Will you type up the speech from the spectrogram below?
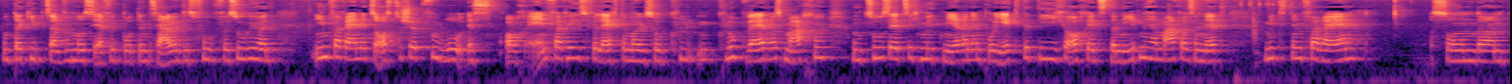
und da gibt es einfach noch sehr viel Potenzial und das versuche ich halt im Verein jetzt auszuschöpfen, wo es auch einfacher ist, vielleicht einmal so clubweit was machen und zusätzlich mit mehreren Projekten, die ich auch jetzt daneben her mache, also nicht mit dem Verein, sondern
